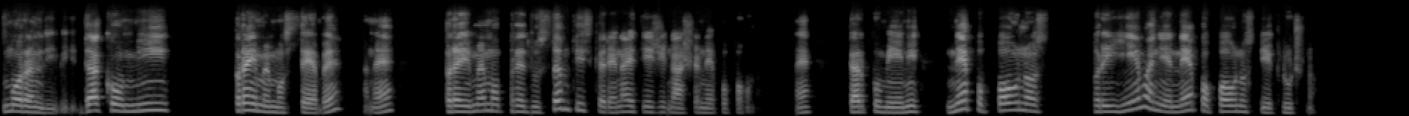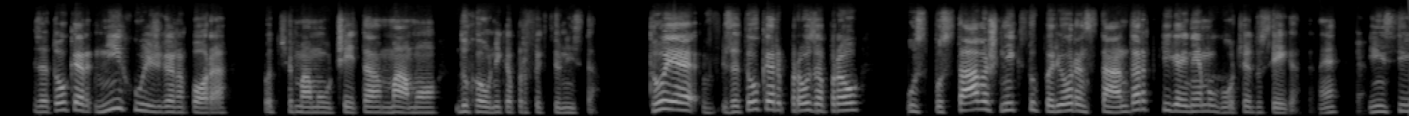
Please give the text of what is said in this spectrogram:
smo ranljivi, da ko mi prejmemo sebe, ne, prejmemo predvsem tisto, kar je najtežje, naša nepopolnost. Ne? Kar pomeni, nepopolnost, prejemanje nepopolnosti je ključno. Zato, ker ni hujšega napora, kot če imamo očeta, mamo, duhovnika, perfekcionista. To je zato, ker pravzaprav vzpostaviš nek superioren standard, ki ga je ne mogoče dosegati. Ne? Ja. In si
